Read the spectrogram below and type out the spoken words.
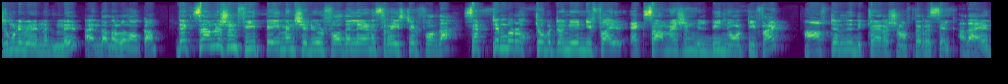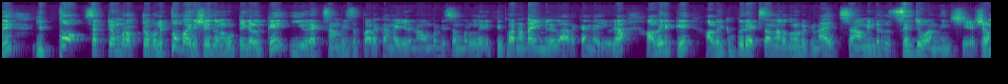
അപ്ഡേറ്റ്സ് കൂടി വരുന്നുണ്ട്. എന്താണെന്നുള്ളത് നോക്കാം. The examination fee payment schedule for the learners registered for the September October twenty twenty five examination will be notified after the declaration of the result അതായത് ഇപ്പോൾ സെപ്റ്റംബർ ഒക്ടോബർ ഇപ്പോൾ പരീക്ഷ എഴുതുന്ന കുട്ടികൾക്ക് ഈ ഒരു എക്സാം ഫീസ് ഇപ്പോൾ അടക്കാൻ കഴിയില്ല. നവംബർ ഡിസംബറിൽ ഈ പറഞ്ഞ ടൈമിലുള്ള അടക്കാൻ കഴിയില്ല അവർക്ക് അവർക്ക് ഇപ്പോൾ ഒരു എക്സാം നടന്നുകൊണ്ടിരിക്കുന്ന ആ എക്സാമിന്റെ റിസൾട്ട് വന്നതിന് ശേഷം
